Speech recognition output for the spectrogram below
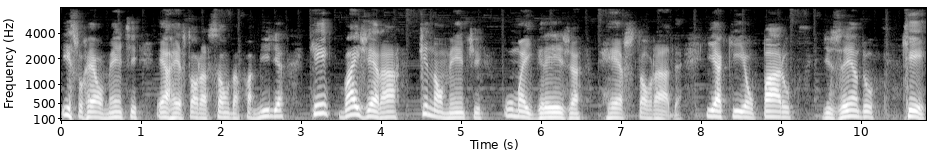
Isso realmente é a restauração da família que vai gerar finalmente uma igreja restaurada. E aqui eu paro dizendo que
